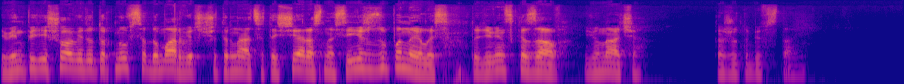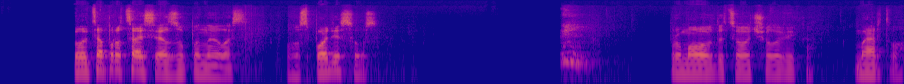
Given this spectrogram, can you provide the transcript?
І він підійшов і доторкнувся до Мар, вірш 14. Ще раз носії ж зупинились. Тоді він сказав: Юначе, кажу тобі, встань. Коли ця процесія зупинилась, Господь Ісус промовив до цього чоловіка, мертвого.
